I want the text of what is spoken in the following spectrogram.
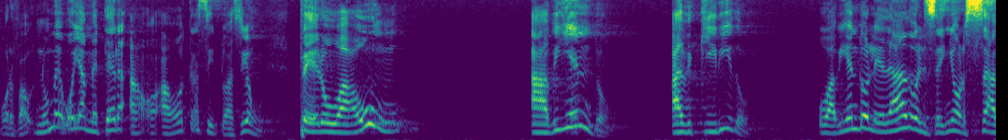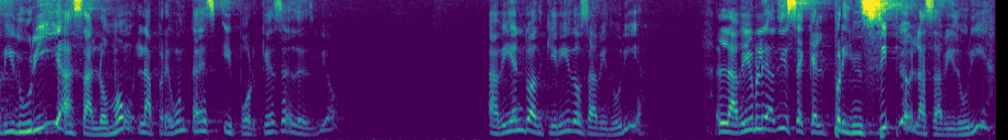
por favor, no me voy a meter a, a otra situación, pero aún habiendo adquirido o habiéndole dado el Señor sabiduría a Salomón, la pregunta es, ¿y por qué se desvió? Habiendo adquirido sabiduría. La Biblia dice que el principio de la sabiduría.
